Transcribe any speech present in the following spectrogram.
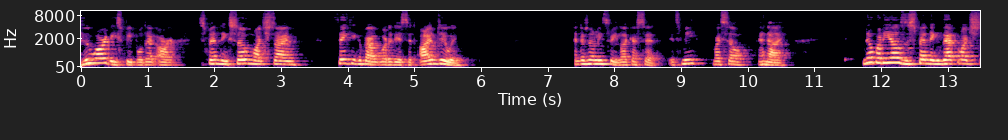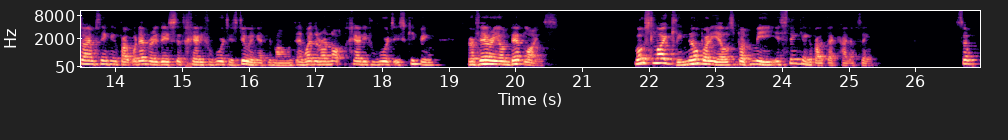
who are these people that are spending so much time thinking about what it is that I'm doing? And there's only three, like I said. It's me, myself, and I. Nobody else is spending that much time thinking about whatever it is that Gerdy Verwoerd is doing at the moment and whether or not Gerdy Verwoerd is keeping her very own deadlines. Most likely, nobody else but me is thinking about that kind of thing. So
